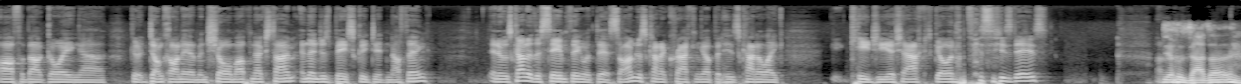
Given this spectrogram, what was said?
off about going uh, going to dunk on him and show him up next time, and then just basically did nothing. And it was kind of the same thing with this. So I'm just kind of cracking up at his kind of like KG-ish act going this these days. Yo, Zaza,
